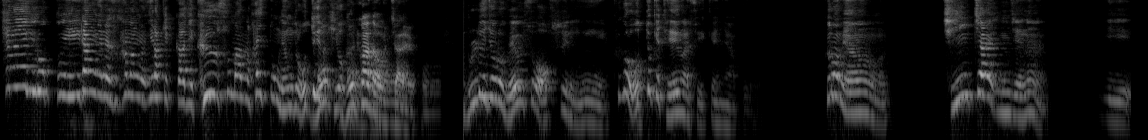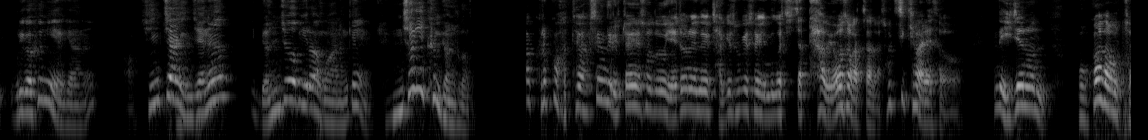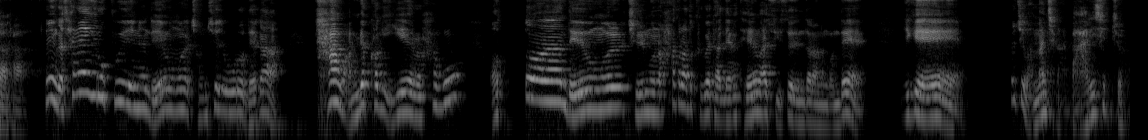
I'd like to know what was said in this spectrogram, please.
생활기록부의 1학년에서 3학년 1학기까지 그 수많은 활동 내용들을 어떻게 다 뭐, 기억하냐고. 뭐가 나올 줄 알고. 물리적으로 외울 수가 없으니 그걸 어떻게 대응할 수 있겠냐고. 그러면 진짜 인재는 이 우리가 흔히 얘기하는 어, 진짜 인재는 이 면접이라고 하는 게 굉장히 큰 변수가 돼요. 아, 그럴 것 같아요. 학생들 입장에서도 예전에는 자기소개서에 있는 거 진짜 다 외워서 갔잖아. 솔직히 말해서. 근데 이제는 뭐가 나올 줄 알아. 그러니까 생활기록부에 있는 내용을 전체적으로 내가 다 완벽하게 이해를 하고 어떠한 내용을 질문을 하더라도 그거에 다 내가 대응할 수 있어야 된다라는 건데 이게 솔직히 만만치가 않아요. 말이 쉽죠.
